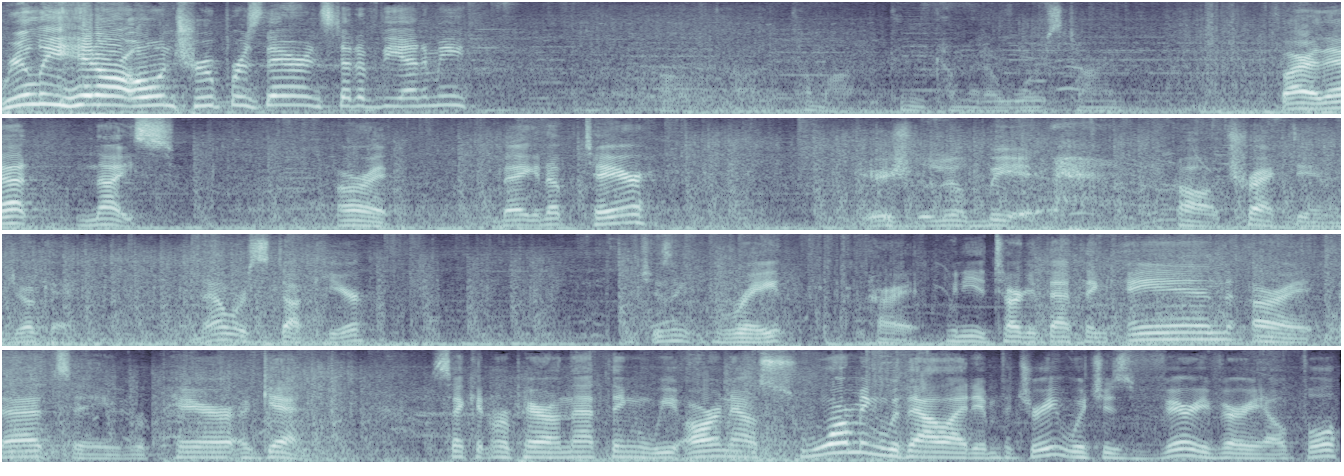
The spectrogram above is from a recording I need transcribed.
really hit our own troopers there instead of the enemy? Oh, God, come on. Couldn't come at a worse time. Fire that. Nice. All right. Bag it up, tear. Just a little bit. Oh, track damage. Okay. Now we're stuck here, which isn't great. All right, we need to target that thing. And, all right, that's a repair again. Second repair on that thing. We are now swarming with allied infantry, which is very, very helpful.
